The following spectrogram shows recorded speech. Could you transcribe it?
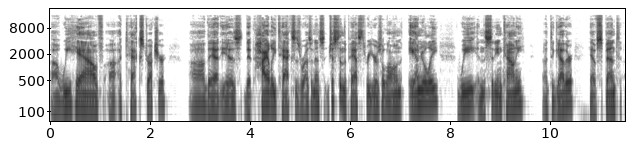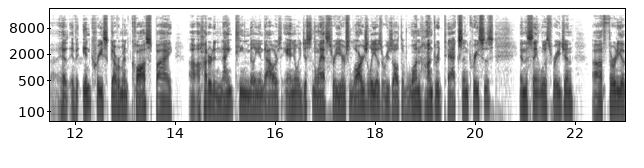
Uh, we have uh, a tax structure uh, that is that highly taxes residents. Just in the past three years alone, annually, we in the city and county together have spent have increased government costs by uh, $119 million annually just in the last three years, largely as a result of 100 tax increases in the St. Louis region. Uh, 30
